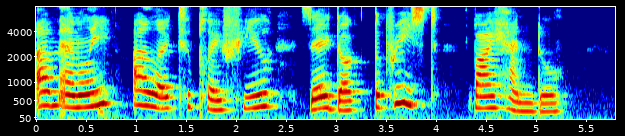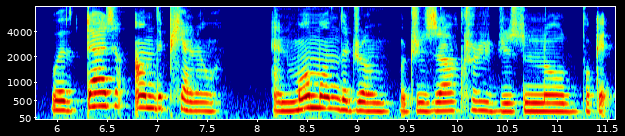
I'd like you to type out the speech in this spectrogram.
I'm Emilie. I like to play for you Zadok the Priest by Handel, with Dad on the piano and Mom on the drum, which is actually just an old bucket.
